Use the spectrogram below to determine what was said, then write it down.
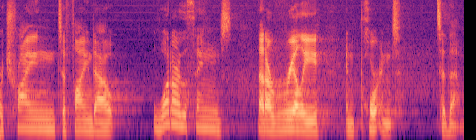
are trying to find out what are the things that are really important to them.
